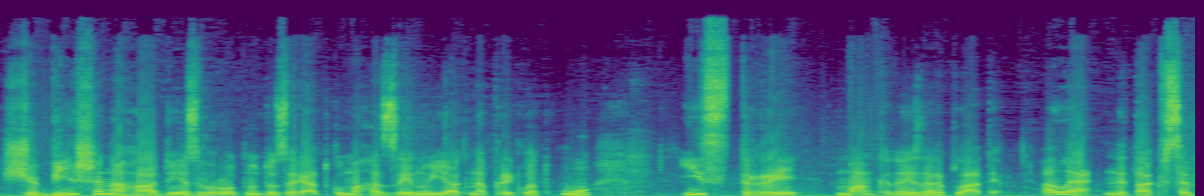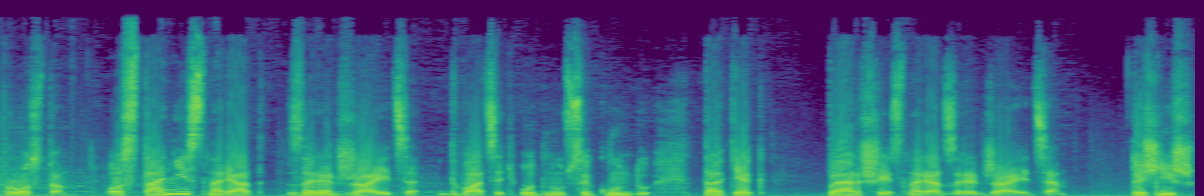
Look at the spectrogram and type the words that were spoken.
що більше нагадує зворотну дозарядку магазину, як, наприклад, у із 3 мамкиної зарплати. Але не так все просто. Останній снаряд заряджається 21 секунду, так як перший снаряд заряджається, точніше,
